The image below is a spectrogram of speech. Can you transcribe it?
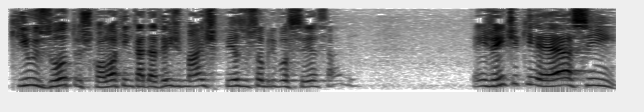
que os outros coloquem cada vez mais peso sobre você, sabe? Tem gente que é assim.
